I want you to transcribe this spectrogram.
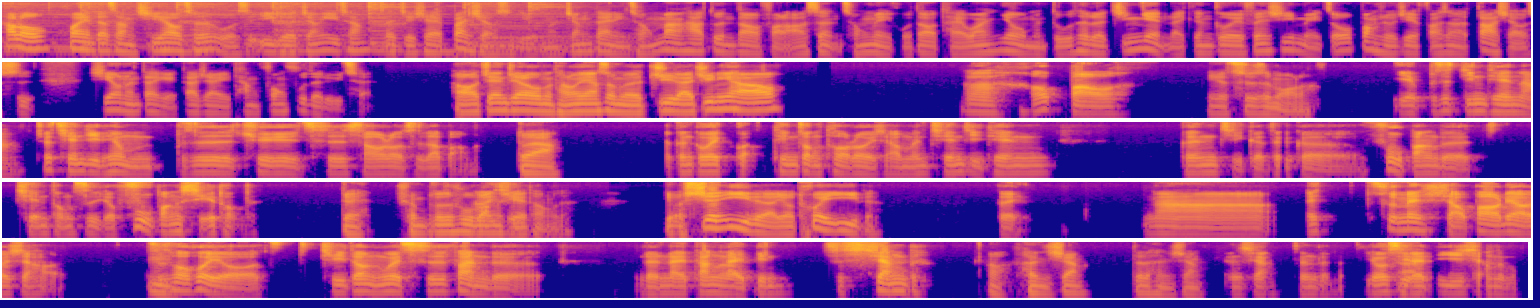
Hello，欢迎搭上七号车，我是一哥江一昌。在接下来半小时里，我们将带你从曼哈顿到法拉盛，从美国到台湾，用我们独特的经验来跟各位分析美洲棒球界发生的大小事，希望能带给大家一趟丰富的旅程。好，今天加入我们讨论一样是我们的 G 来 G，你好啊，好饱哦！你又吃什么了？也不是今天呐、啊，就前几天我们不是去吃烧肉吃到饱吗？对啊，跟各位观听众透露一下，我们前几天跟几个这个富邦的。前同事有富邦协同的，对，全部都是富邦协同的，有现役的，有退役的，对。那哎，顺便小爆料一下好了，之后会有其中一位吃饭的人来当来宾，是香的。哦，很香，真的很香，很香，真的。有史以来第一香的吗？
